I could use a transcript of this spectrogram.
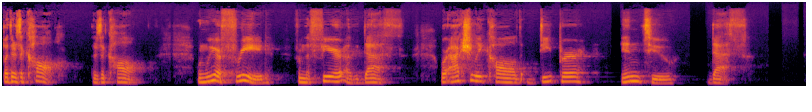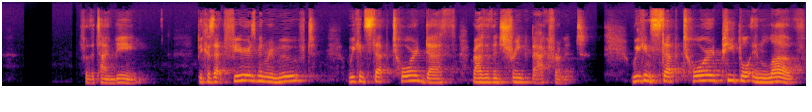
but there's a call. There's a call. When we are freed from the fear of death, we're actually called deeper into death for the time being. Because that fear has been removed, we can step toward death rather than shrink back from it. We can step toward people in love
